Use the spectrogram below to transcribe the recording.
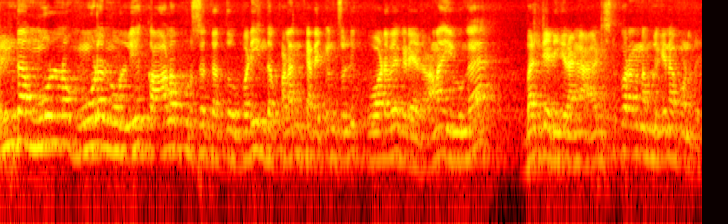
எந்த மூல மூல நூல்லையும் காலபுருஷ தத்துவப்படி இந்த பலன் கிடைக்கும்னு சொல்லி போடவே கிடையாது. ஆனால் இவங்க பல்ட்டி அடிக்கிறாங்க. அடிச்சுட்டு போகிறாங்க நம்மளுக்கு என்ன பண்ணுது?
